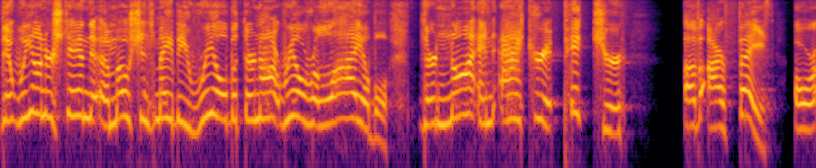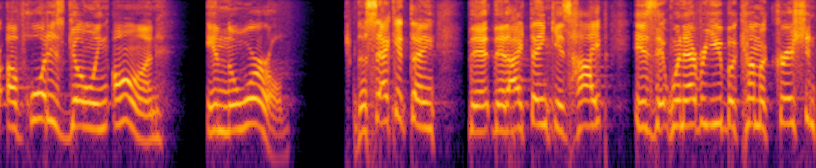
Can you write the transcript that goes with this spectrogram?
That we understand that emotions may be real, but they're not real reliable. They're not an accurate picture of our faith or of what is going on in the world. The second thing that, that I think is hype is that whenever you become a Christian,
